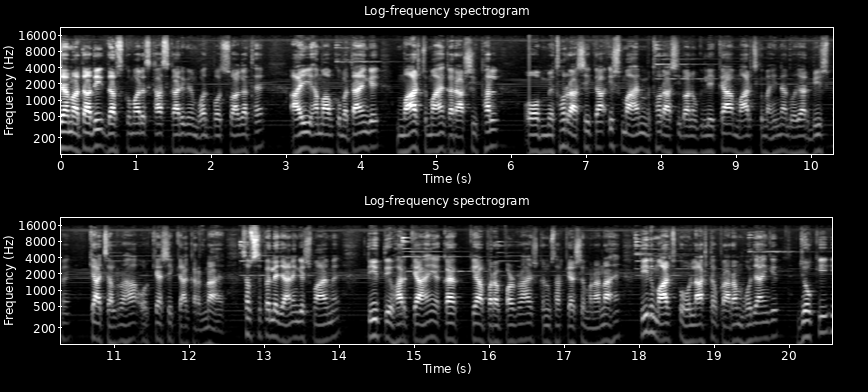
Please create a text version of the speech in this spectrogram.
जय माता दी। दर्शक कुमार, इस खास कार्यक्रम में बहुत बहुत स्वागत है। आइए हम आपको बताएँगे मार्च माह का राशिफल और मिथुन राशि का। इस माह में मिथुन राशि वालों के लिए क्या मार्च के महीना 2020 में क्या चल रहा और कैसे क्या करना है? सबसे पहले जानेंगे इस माह में तीन त्यौहार क्या है या क्या क्या पर्व पड़ रहा है, इसके अनुसार कैसे मनाना है। तीन मार्च को होलाष्टक प्रारंभ हो जाएँगे, जो कि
